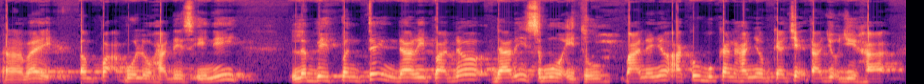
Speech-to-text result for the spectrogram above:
Ha, baik, 40 hadis ini lebih penting daripada dari semua itu. Maknanya aku bukan hanya berkecek tajuk jihad,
